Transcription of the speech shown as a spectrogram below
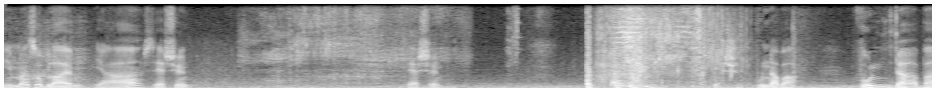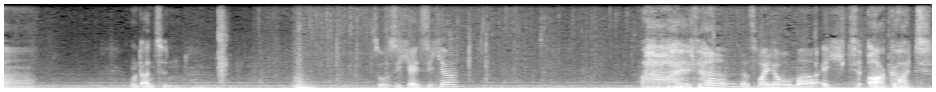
Immer so bleiben. Ja, sehr schön. Sehr schön. Sehr schön. Wunderbar. Wunderbar. Und anzünden. So, sicher ist sicher. Alter, das war ja wohl mal echt... Oh Gott.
